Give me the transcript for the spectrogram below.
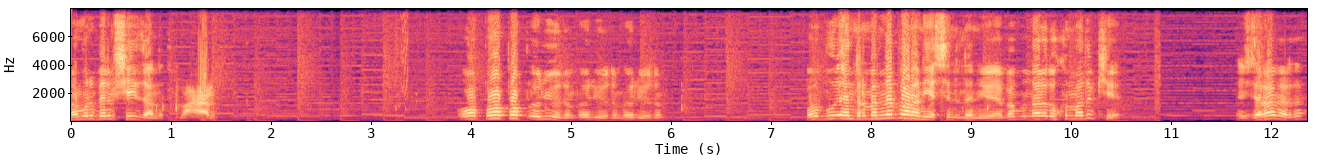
Ben bunu benim şey zannettim. Lan. Hop hop hop ölüyordum ölüyordum ölüyordum. Oğlum bu endermenler bana niye sinirleniyor ya? Ben bunlara dokunmadım ki. Ejderha nerede?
